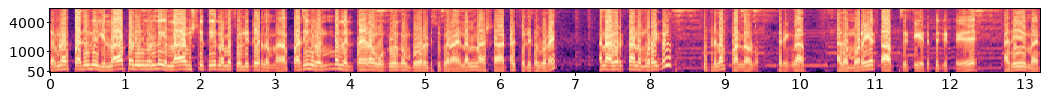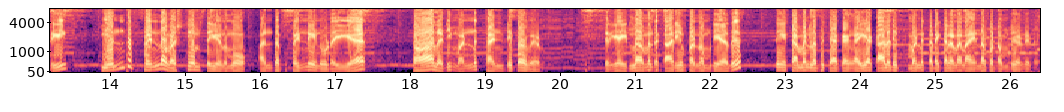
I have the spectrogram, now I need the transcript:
ஏன்னா பதிவு எல்லா பதிவுகளிலும் எல்லா விஷயத்தையும் நம்ம சொல்லிட்டே இருந்தோம்னா பதிவு ரொம்ப லென்த்தாயிரம் உங்களுக்கும் போர் அடிச்சு போயிடும் அதனால நான் ஷார்ட்டாக சொல்லிட்டு போகிறேன் ஆனால் அதற்கான முறைகள் இப்படி தான் பண்ணணும். சரிங்களா? அந்த முறையை காப்புக்கிட்டு எடுத்துக்கிட்டு அதே மாதிரி எந்த பெண்ணை வசியம் செய்யணுமோ அந்த பெண்ணினுடைய காலடி மண்ணு கண்டிப்பாக வேணும். சரியா? இல்லாமல் இந்த காரியம் பண்ண முடியாது. நீங்கள் கமெண்டில் போய் கேட்காங்க ஐயா காலடி மண் கிடைக்கலன்னா நான் என்ன பண்ண முடியும்னுட்டு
